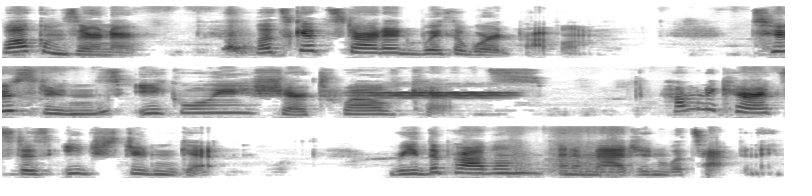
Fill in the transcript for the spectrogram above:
Welcome, Zerner. Let's get started with a word problem. Two students equally share 12 carrots. How many carrots does each student get? Read the problem and imagine what's happening.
